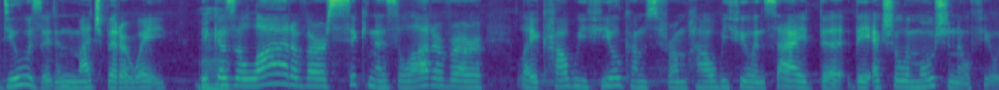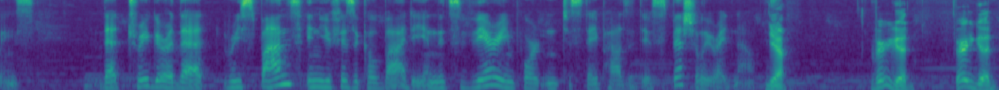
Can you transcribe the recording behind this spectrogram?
deal with it in a much better way because a lot of our sickness a lot of our like how we feel comes from how we feel inside the the actual emotional feelings that trigger that response in your physical body and it's very important to stay positive especially right now Yeah. Very good. Very good.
